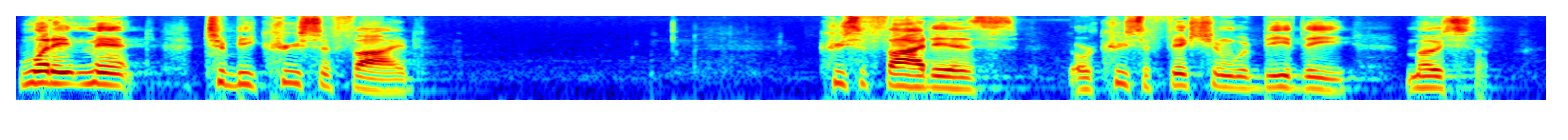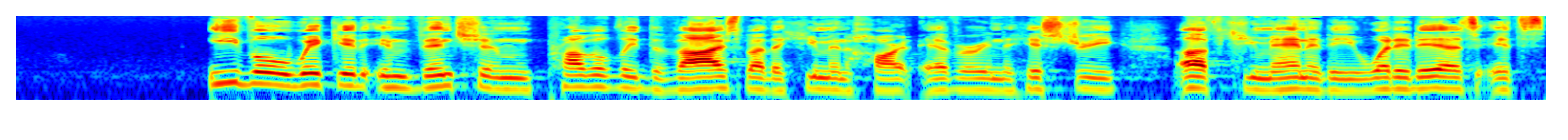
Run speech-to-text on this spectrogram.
what it meant to be crucified. Crucified is, or crucifixion would be the most evil, wicked invention probably devised by the human heart ever in the history of humanity. What it is, it's,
